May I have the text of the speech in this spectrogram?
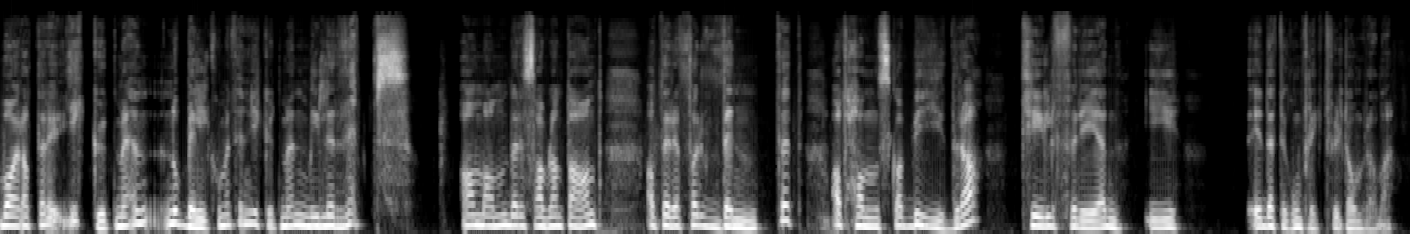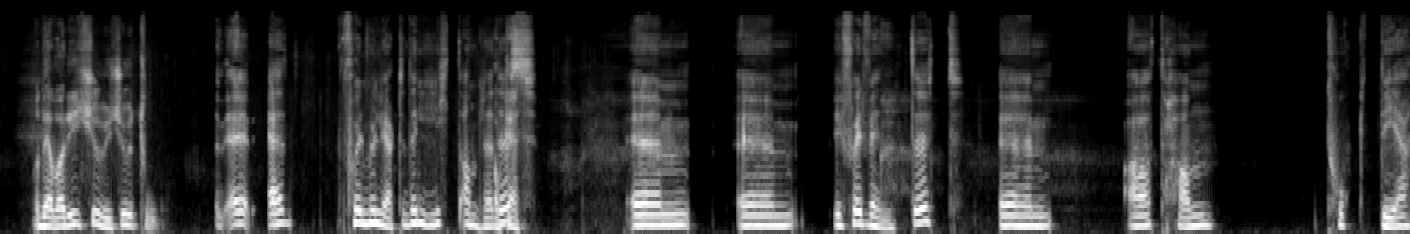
var at dere gikk ut med en Nobelkomiteen gikk ut med en mild refs av mannen. Dere sa blant annet at dere forventet at han skal bidra til fred i, i dette konfliktfylte området. Og det var i 2022. Jeg, Jeg formulerte det litt annerledes. Um, um, vi forventet um, at han tok det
